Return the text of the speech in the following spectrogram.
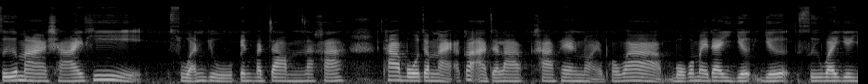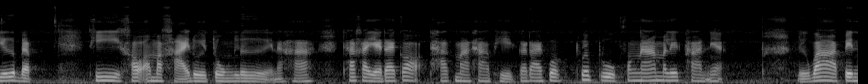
ซื้อมาใช้ที่สวนอยู่เป็นประจำนะคะ ถ้าโบจำหน่ายก็อาจจะราคาแพงหน่อย เพราะว่าโบก็ไม่ได้เยอะๆซื้อไว้เยอะ ๆ แบบที่เขาเอามาขายโดยตรงเลยนะคะ ถ้าใครอยากได้ก็ทักมาทางเพจก็ได้พวกถ้วยปลูกฟองน้ำเมล็ดพันธุ์เนี่ย หรือว่าเป็น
